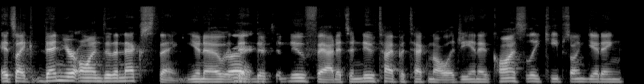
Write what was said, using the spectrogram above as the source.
it's like then you're on to the next thing. You know, Right. It's a new fad, it's a new type of technology, and it constantly keeps on getting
